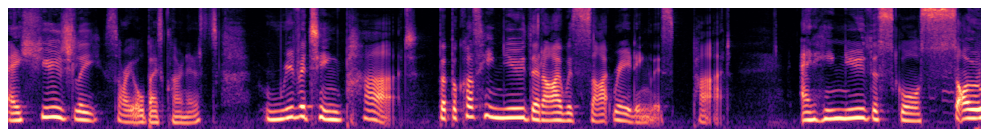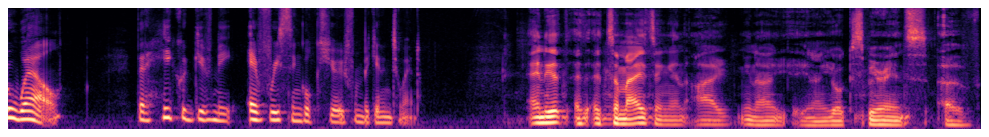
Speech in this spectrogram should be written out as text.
a hugely, sorry, all bass clarinetists, riveting part. But because he knew that I was sight reading this part and he knew the score so well that he could give me every single cue from beginning to end. And it, it's amazing, and I, you know, you know, your experience of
